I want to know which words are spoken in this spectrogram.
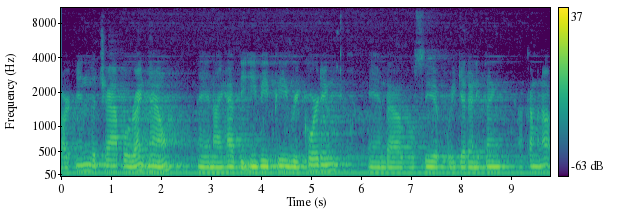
are in the chapel right now, and I have the EVP recording, and uh, we'll see if we get anything uh, coming up.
